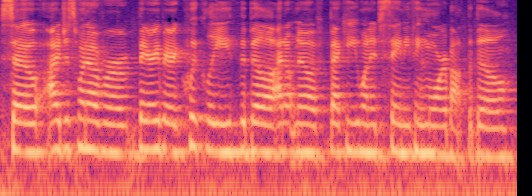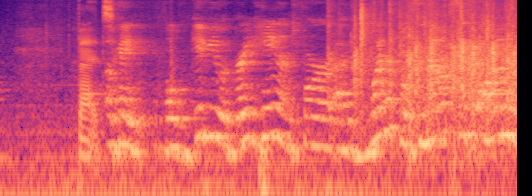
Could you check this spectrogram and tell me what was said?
So I just went over very, very quickly the bill. I don't know if Becky, you wanted to say anything more about the bill, but. Okay, we'll give you a great hand for a wonderful synopsis on the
